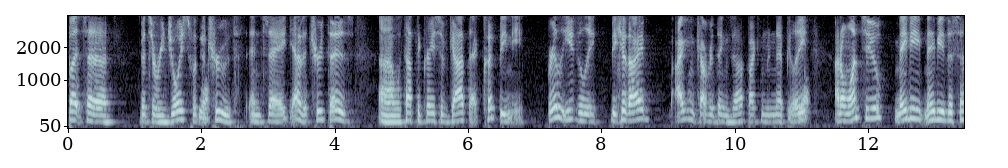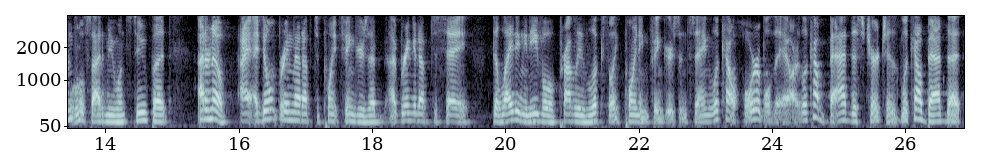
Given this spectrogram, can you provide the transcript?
But to, but to rejoice with the truth and say, yeah, the truth is, uh, without the grace of God, that could be me really easily because I I can cover things up. I can manipulate. Yeah. I don't want to. Maybe maybe the sinful side of me wants to, but I don't know. I, I don't bring that up to point fingers. I I bring it up to say delighting in evil probably looks like pointing fingers and saying, "Look how horrible they are. Look how bad this church is. Look how bad that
